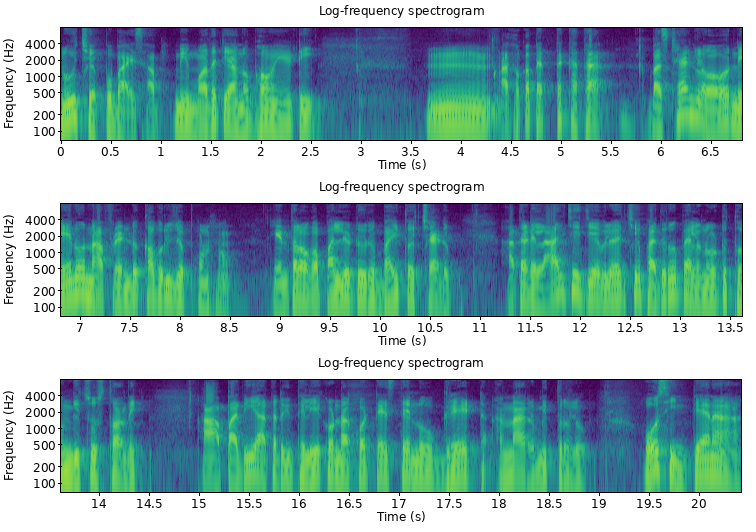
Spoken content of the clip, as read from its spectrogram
నువ్వు చెప్పు బాయ్ సాబ్ మీ మొదటి అనుభవం ఏమిటి? అదొక పెద్ద కథ. బస్ స్టాండ్లో నేను నా ఫ్రెండ్ కబుర్లు చెప్పుకుంటున్నాం. ఇంతలో ఒక పల్లెటూరు బయట వచ్చాడు. అతడి లాల్చీ జేబులోంచి పది రూపాయల నోటు తొంగి చూస్తోంది. ఆ పది అతడికి తెలియకుండా కొట్టేస్తే నువ్వు గ్రేట్ అన్నారు మిత్రులు. ఓసి ఇంతేనా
